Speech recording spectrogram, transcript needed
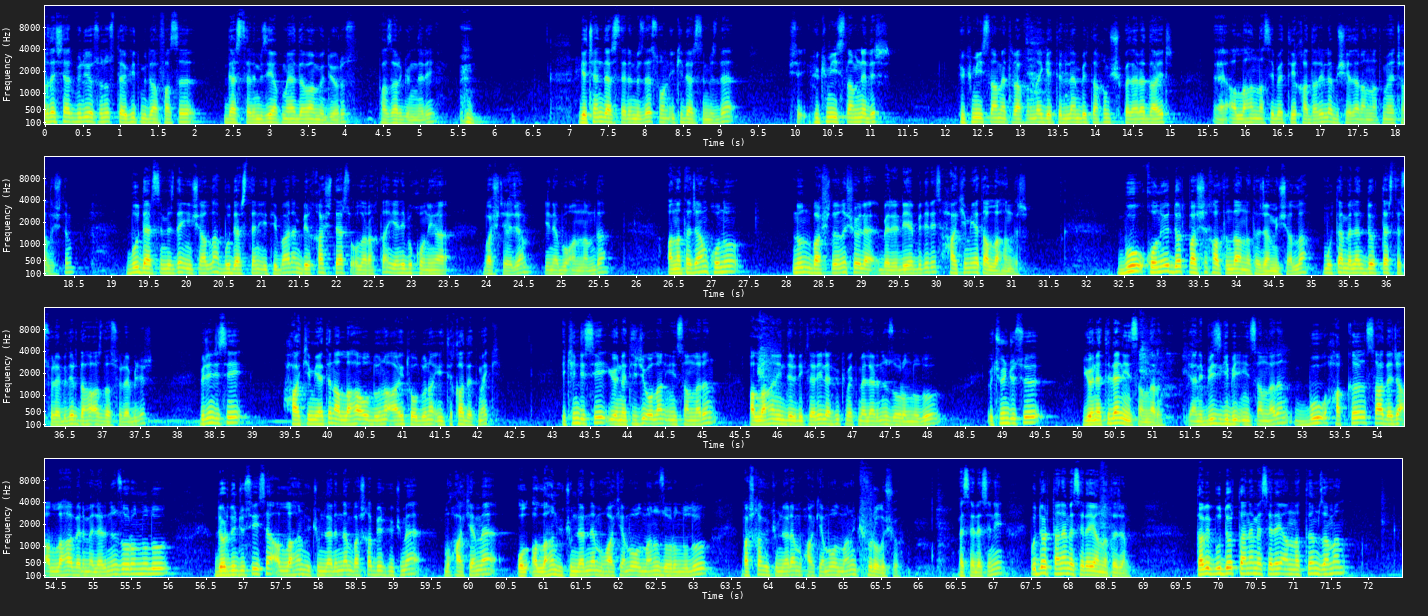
Kardeşler biliyorsunuz tevhid müdafası derslerimizi yapmaya devam ediyoruz. Pazar günleri. Geçen derslerimizde, son iki dersimizde işte hükmü İslam nedir? Hükmü İslam etrafında getirilen bir takım şüphelere dair e, Allah'ın nasip ettiği kadarıyla bir şeyler anlatmaya çalıştım. Bu dersimizde inşallah bu dersten itibaren birkaç ders olaraktan yeni bir konuya başlayacağım. Yine bu anlamda. Anlatacağım konunun başlığını şöyle belirleyebiliriz. Hakimiyet Allah'ındır. Bu konuyu dört başlık altında anlatacağım inşallah. Muhtemelen dört ders de sürebilir, daha az da sürebilir. Birincisi hakimiyetin Allah'a olduğuna, ait olduğuna itikad etmek. İkincisi yönetici olan insanların Allah'ın indirdikleriyle hükmetmelerinin zorunluluğu. Üçüncüsü yönetilen insanların yani biz gibi insanların bu hakkı sadece Allah'a vermelerinin zorunluluğu. Dördüncüsü ise Allah'ın hükümlerinden başka bir hükme muhakeme, Allah'ın hükümlerine muhakeme olmanın zorunluluğu, başka hükümlere muhakeme olmanın küfür oluşu meselesini. Bu dört tane meseleyi anlatacağım. Tabi bu dört tane meseleyi anlattığım zaman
